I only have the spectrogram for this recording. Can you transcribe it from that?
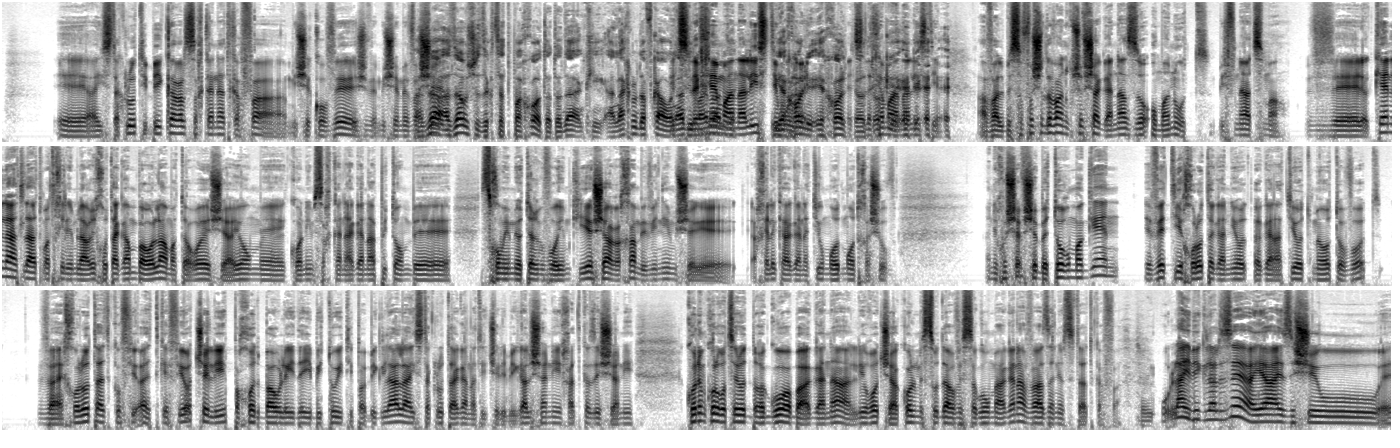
אה, ההסתכלות היא בעיקר על שחקני התקפה, מי שכובש ומי שמבשל. אז זהו, שזה קצת פחות, אתה יודע, כי אנחנו דווקא העונה דיברנו אצלכם על זה. האנליסטים יכול, אולי. יכול להיות, אצלכם אוקיי. האנליסטים. אבל בסופו של דבר אני חושב שהגנה זו אומנות בפני עצמה. וכן לאט לאט מתחילים להעריך אותה גם בעולם, אתה רואה שהיום אה, קונים שחקני הגנה פתאום בסכומים יותר גבוהים, כי יש הערכה, מבינים שהחלק ההגנתי הוא מאוד מאוד חשוב. אני חושב שבתור מגן הבאתי יכולות הגניות, הגנתיות מאוד טובות, והיכולות ההתקפי- ההתקפיות שלי פחות באו לידי ביטוי טיפה בגלל ההסתכלות ההגנתית שלי, בגלל שאני אחד כזה שאני קודם כל רוצה להיות רגוע בהגנה, לראות שהכל מסודר וסגור מההגנה, ואז אני עושה את ההתקפה. אולי בגלל זה היה איזשהו אה,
